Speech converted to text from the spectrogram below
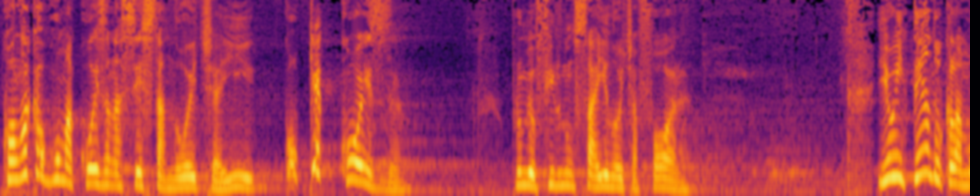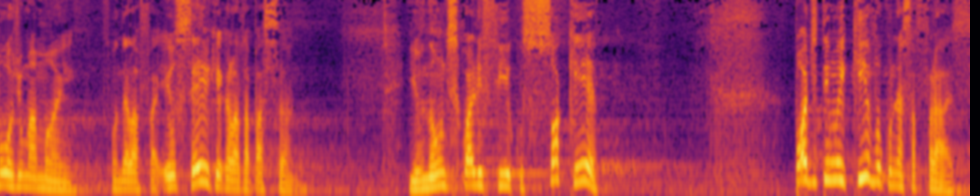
Coloca alguma coisa na sexta-noite aí, qualquer coisa, para o meu filho não sair noite afora. E eu entendo o clamor de uma mãe, quando ela faz, eu sei o que, que ela está passando. E eu não desqualifico, só que Pode ter um equívoco nessa frase.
